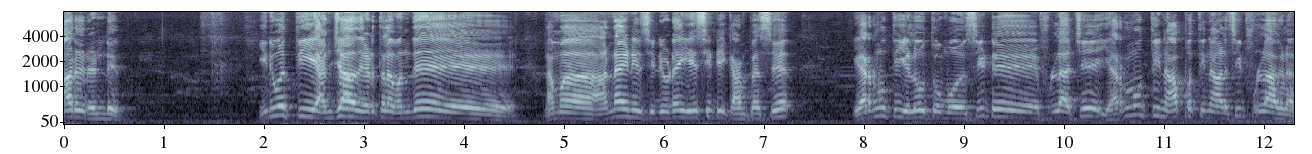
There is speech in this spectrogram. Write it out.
ஆறு ரெண்டு. இருபத்தி அஞ்சாவது இடத்துல வந்து நம்ம அண்ணா யூனிவர்சிட்டியோட ஏசிடி கேம்பஸ்ஸு இரநூத்தி எழுவத்தொம்போது சீட்டு ஃபுல்லாச்சு இரநூத்தி நாற்பத்தி நாலு சீட் ஃபுல்லாகலை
